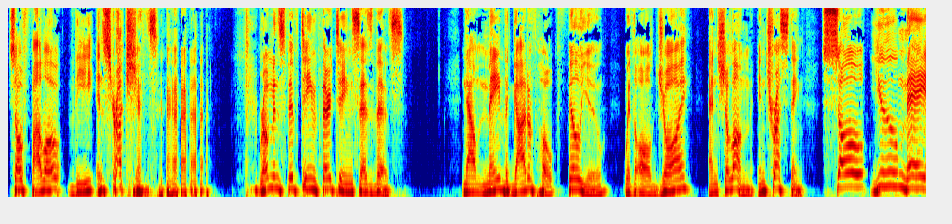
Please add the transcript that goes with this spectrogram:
So follow the instructions. Romans 15 13 says this Now may the God of hope fill you with all joy and shalom in trusting, so you may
